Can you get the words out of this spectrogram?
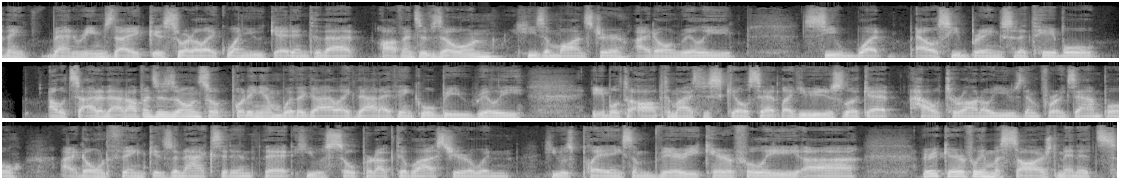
I think Van Riemsdyk is sort of like when you get into that offensive zone, he's a monster. I don't really see what else he brings to the table outside of that offensive zone. So putting him with a guy like that, I think will be really able to optimize his skill set. Like if you just look at how Toronto used him, for example, I don't think is an accident that he was so productive last year when he was playing some very carefully, uh, very carefully massaged minutes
